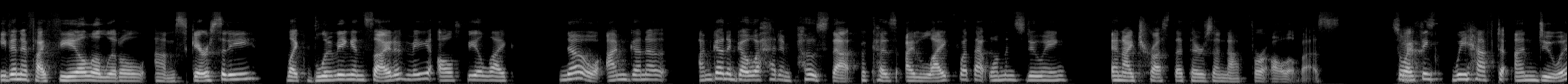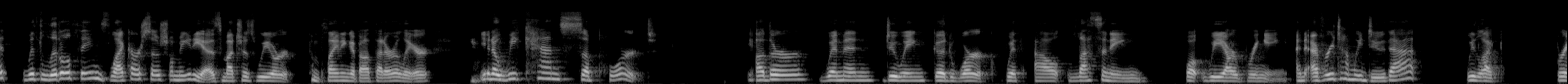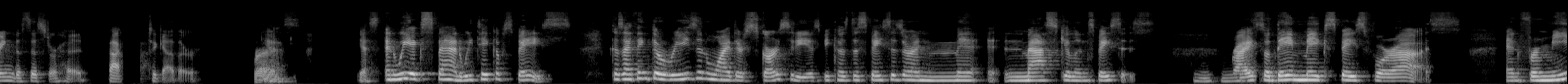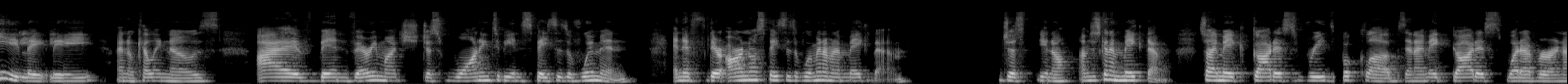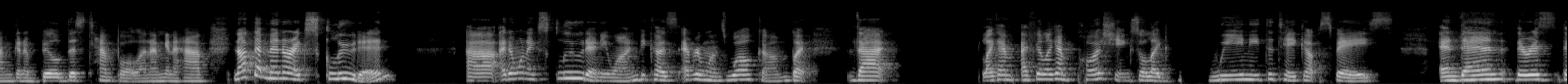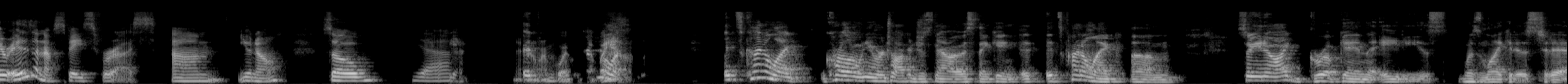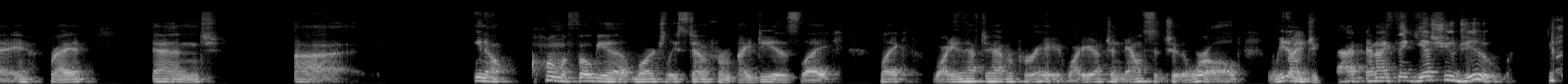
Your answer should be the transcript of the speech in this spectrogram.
even if I feel a little um, scarcity like blooming inside of me. I'll feel like, no, I'm gonna, I'm gonna go ahead and post that because I like what that woman's doing, and I trust that there's enough for all of us. So I think we have to undo it with little things like our social media. As much as we were complaining about that earlier, you know, we can support Yeah. other women doing good work without lessening what we are bringing. And every time we do that, we like bring the sisterhood back together. Right. Yes. Yes. And we expand, we take up space. Because I think the reason why there's scarcity is because the spaces are in, ma- in masculine spaces, Mhm. right? So they make space for us. And for me lately, I know Kelly knows, I've been very much just wanting to be in spaces of women. And if there are no spaces of women, I'm going to make them. Just, you know, I'm just going to make them. So I make Goddess reads book clubs and I make Goddess whatever. And I'm going to build this temple and I'm going to have, not that men are excluded. Uh, I don't want to exclude anyone because everyone's welcome, but that, like, I'm, I feel like I'm pushing. So, like, we need to take up space and then there is there is enough space for us um you know so Yeah. Yeah. i don't know where i'm going that way. It's kind of like Carla, when you were talking just now, I was thinking it, it's kind of like um, so you know, I grew up gay in the 80s, wasn't like it is today, right? And uh, you know, homophobia largely stemmed from ideas like Like, why do you have to have a parade? Why do you have to announce it to the world? We don't Right. do that. And I think, yes, you do.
